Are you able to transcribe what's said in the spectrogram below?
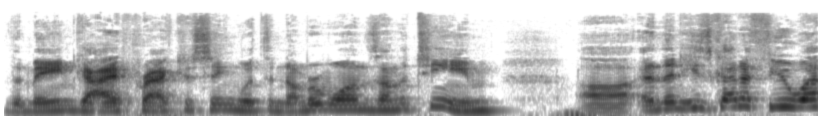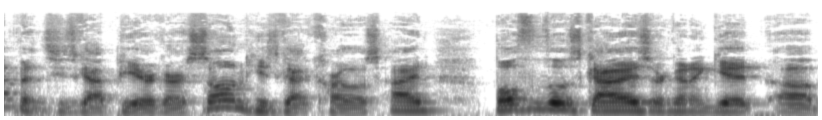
the main guy practicing with the number ones on the team. Uh, and then he's got a few weapons. He's got Pierre Garcon. He's got Carlos Hyde. Both of those guys are going to get a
